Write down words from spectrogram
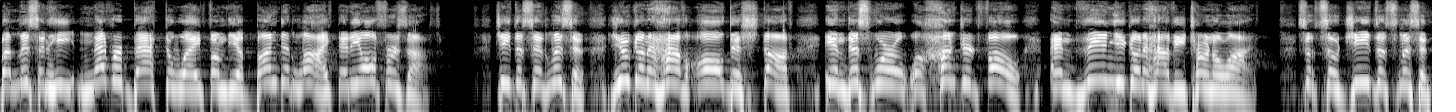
But listen, he never backed away from the abundant life that he offers us. Jesus said, Listen, you're going to have all this stuff in this world a hundredfold, and then you're going to have eternal life. So, so Jesus, listen,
